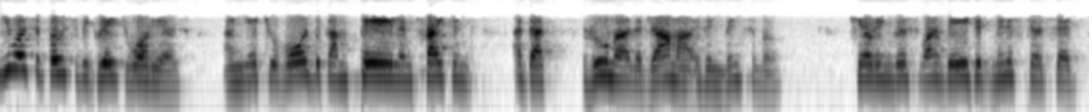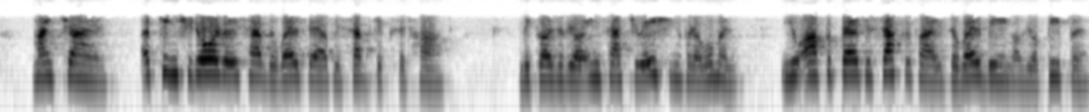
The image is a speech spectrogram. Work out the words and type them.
You are supposed to be great warriors, and yet you have all become pale and frightened at that rumor that Rama is invincible. Hearing this, one of the aged ministers said, My child, a king should always have the welfare of his subjects at heart. Because of your infatuation for a woman, you are prepared to sacrifice the well-being of your people.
